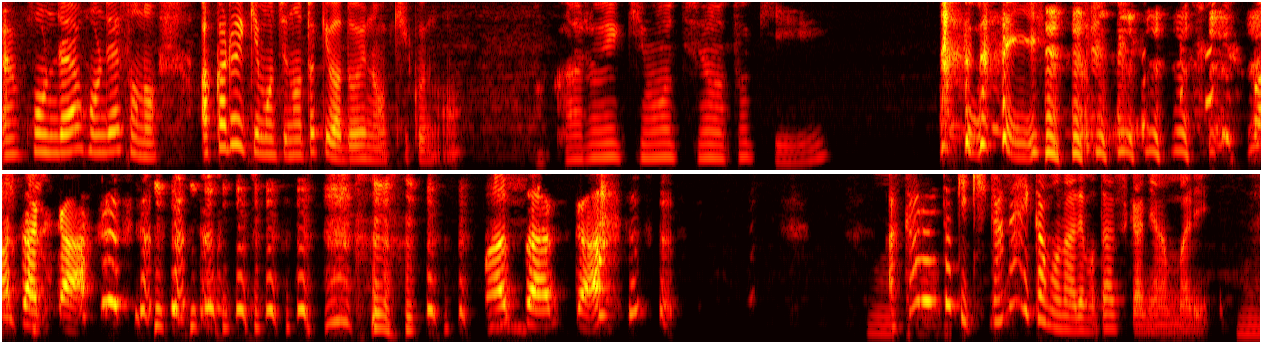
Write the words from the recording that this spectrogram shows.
え、ほんでほんでその、明るい気持ちの時はどういうのを聞くの？明るい気持ちの時？ない？まさか。まさか。うん明るい時聞かないかもな、でも確かにあんまり。うん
